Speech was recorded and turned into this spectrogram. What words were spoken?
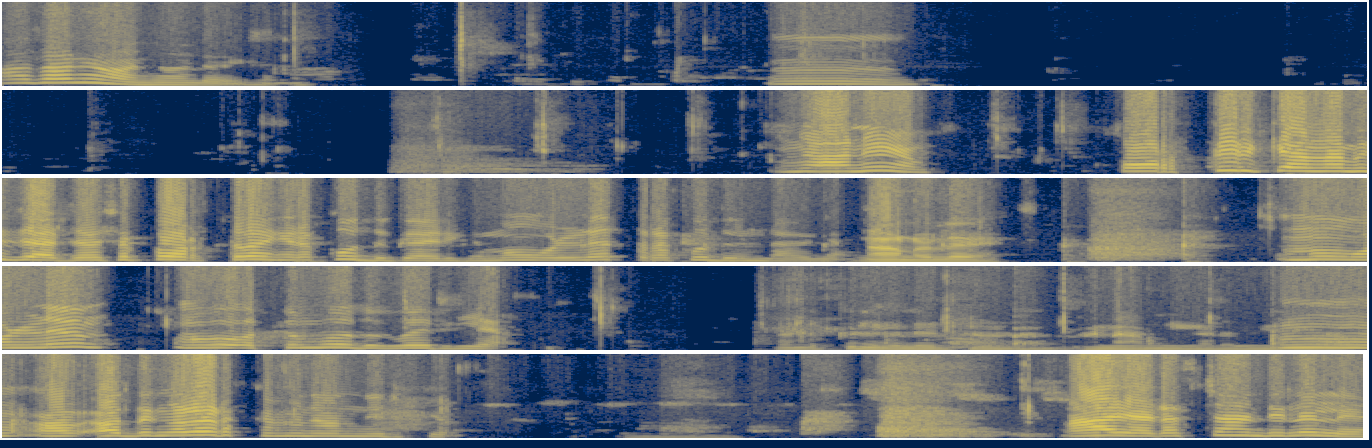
അതാ ഞാനും ആലോചിക്കണം. ഞാനേ പുറത്തിരിക്കാന്നാ വിചാരിച്ചത് പക്ഷെ പുറത്ത് ഭയങ്കര കൊതുകായിരിക്കും. മുകളിൽ എത്ര കൊതുക് ഉണ്ടാവില്ല ആണല്ലേ? മുകളിൽ ഒട്ടും കൊതുക് വരില്ല. രണ്ട് കിളികൾ ഇരിക്കുന്നുണ്ട് അനാമികയുടെ വീട് ഉം, അ- അതുങ്ങൾ ഇടയ്ക്ക് ഇങ്ങനെ വന്നിരിക്കും. ആഴയുടെ സ്റ്റാൻഡിലല്ലേ?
